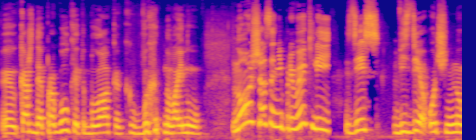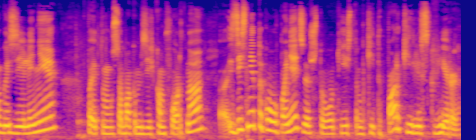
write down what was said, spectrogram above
Э, каждая прогулка это была как выход на войну. Но сейчас они привыкли. Здесь везде очень много зелени, поэтому собакам здесь комфортно. Здесь нет такого понятия, что вот есть там какие-то парки или скверы.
